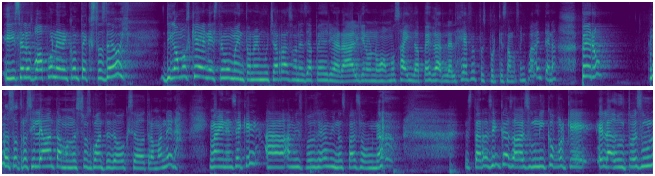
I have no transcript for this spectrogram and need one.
Y se los voy a poner en contextos de hoy. Digamos que en este momento no hay muchas razones de apedrear a alguien o no vamos a ir a pegarle al jefe, pues porque estamos en cuarentena, pero nosotros sí levantamos nuestros guantes de boxeo de otra manera. Imagínense que a, mi esposo y a mí nos pasó una... Estar recién casado es único porque el adulto es uno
